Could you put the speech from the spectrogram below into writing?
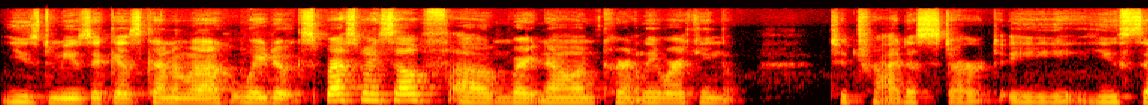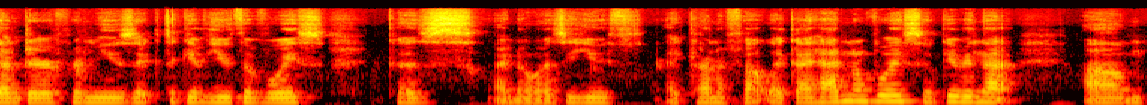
used music as kind of a way to express myself. Um, right now, I'm currently working to try to start a youth center for music to give youth a voice because I know as a youth, I kind of felt like I had no voice. So, giving that um,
